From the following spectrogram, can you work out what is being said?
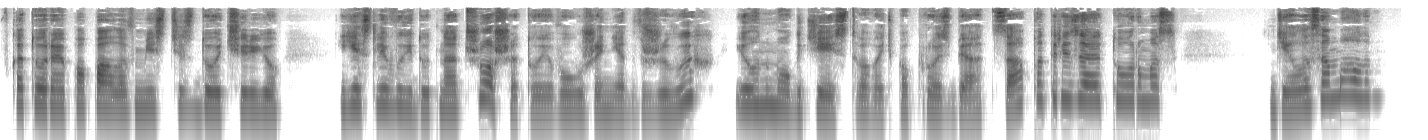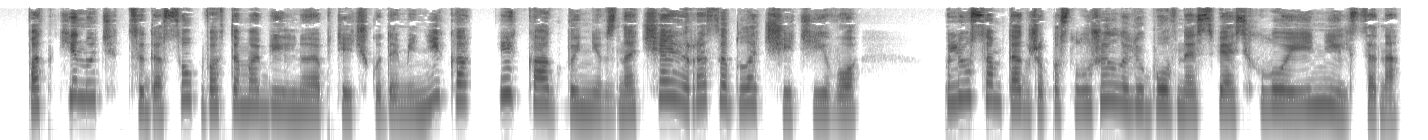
в которое попала вместе с дочерью. Если выйдут на Джоша, то его уже нет в живых, и он мог действовать по просьбе отца, подрезая тормоз. Дело за малым — подкинуть цидосоп в автомобильную аптечку Доминика и, как бы невзначай, разоблачить его. Плюсом также послужила любовная связь Хлои и Нильсона.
